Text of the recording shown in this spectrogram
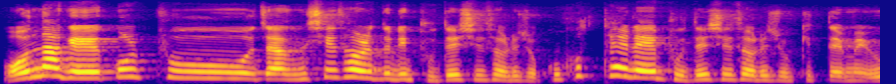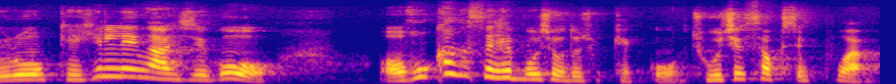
워낙에 골프장 시설들이 부대 시설이 좋고 호텔의 부대 시설이 좋기 때문에 이렇게 힐링하시고 어, 호캉스 해보셔도 좋겠고 조식 석식 포함.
